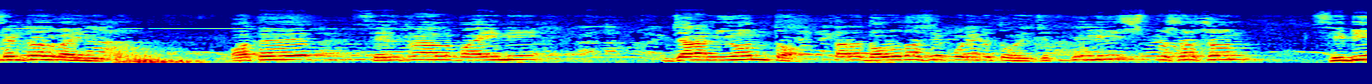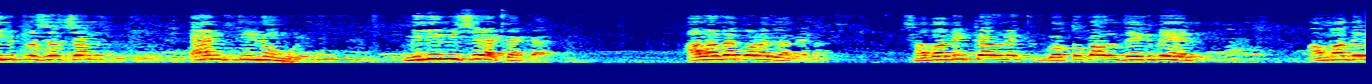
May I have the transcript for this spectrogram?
সেন্ট্রাল বাহিনী। অতএব সেন্ট্রাল বাহিনী যারা নিয়ন্ত্রক, তারা দলদাসে পরিণত হয়েছে। পুলিশ প্রশাসন সিভিল প্রশাসন অ্যান্ড তৃণমূল। মিলেমিশে একাকার আলাদা করা যাবে না। স্বাভাবিক কারণে গতকাল দেখবেন, আমাদের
